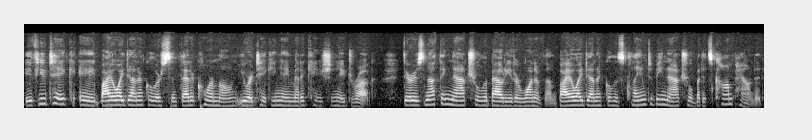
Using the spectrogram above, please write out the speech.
if you take a bioidentical or synthetic hormone, you are taking a medication, a drug. There is nothing natural about either one of them. Bioidentical is claimed to be natural, but it's compounded.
